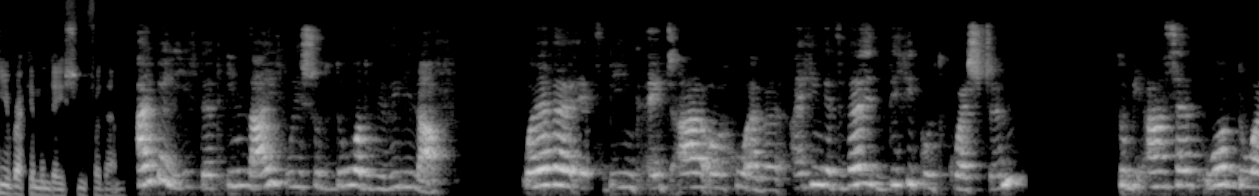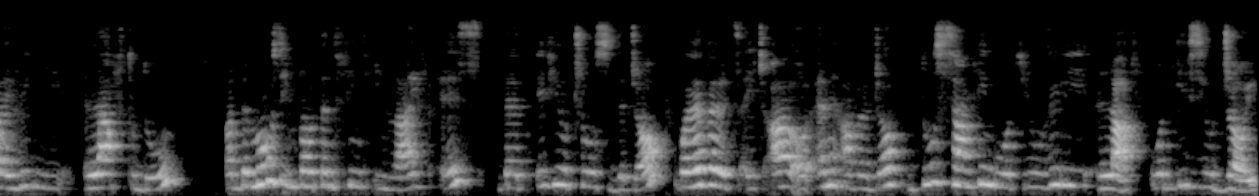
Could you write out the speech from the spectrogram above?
key recommendation for them? I believe that in life we should do what we really love whether it's being HR or whoever, I think it's a very difficult question to be answered. What do I really love to do? But the most important thing in life is that if you choose the job, whether it's HR or any other job, do something what you really love, what gives you joy,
